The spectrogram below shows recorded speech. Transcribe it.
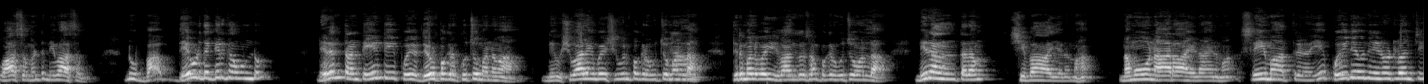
వాసం అంటే నివాసము. నువ్వు బా దేవుడి దగ్గరగా ఉండు. నిరంతరం అంటే ఏంటి? పోయి దేవుడి పక్కన కూర్చోమన్నమా? నువ్వు శివాలయం పోయి శివుని పక్కన కూర్చోమల్లా తిరుమల పోయి శివాంగం పక్కన కూర్చోమల్లా నిరంతరం శివాయ నమ. నమో నారాయణాయ నమ. శ్రీమాత్రే ఏ పోయిదేముంది నీ నోట్లోంచి.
